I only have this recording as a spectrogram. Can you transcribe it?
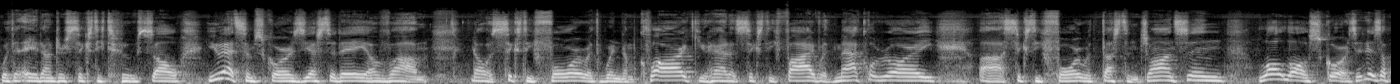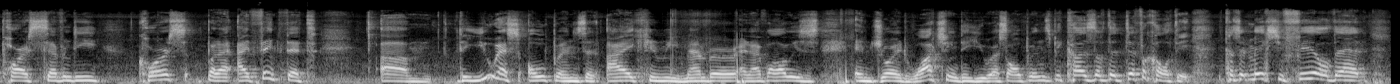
with an 8 under 62. So you had some scores yesterday of, um, know, a 64 with Wyndham Clark. You had a 65 with McIlroy, uh, 64 with Dustin Johnson. Low, low scores. It is a par 70 course, but I, I think that um, the U.S. Opens that I can remember, and I've always enjoyed watching the U.S. Opens because of the difficulty, because it makes you feel that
